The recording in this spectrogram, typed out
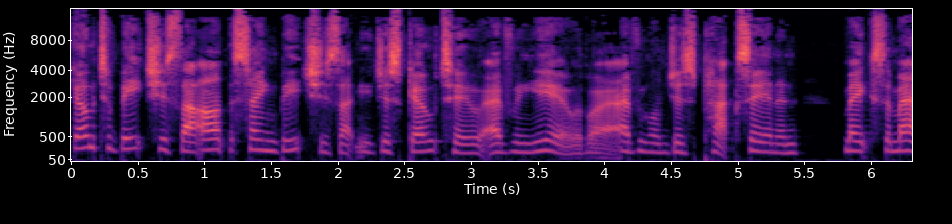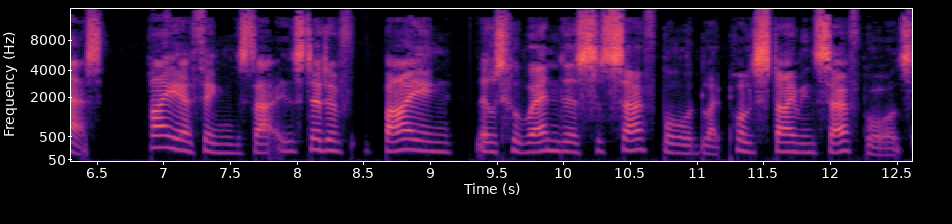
Go to beaches that aren't the same beaches that you just go to every year, where everyone just packs in and makes a mess. Hire things that instead of buying those horrendous surfboard, like polystyrene surfboards,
